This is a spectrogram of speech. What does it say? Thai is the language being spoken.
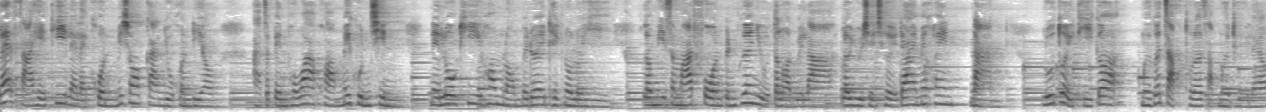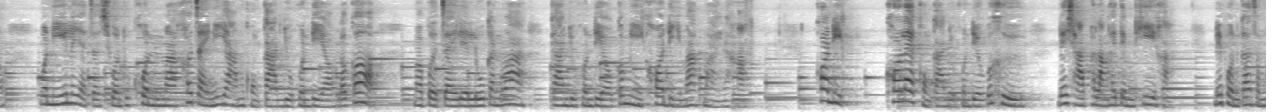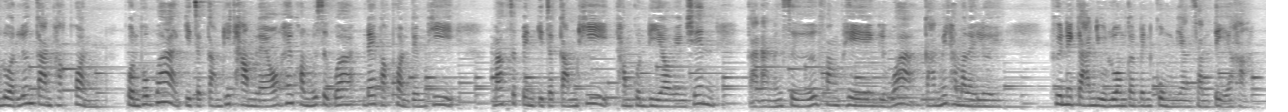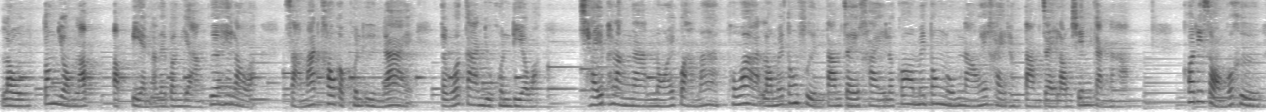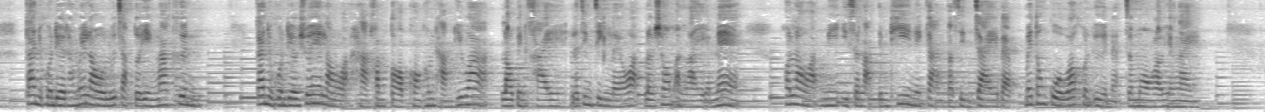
และสาเหตุที่หลาย ๆ คนไม่ชอบการอยู่คนเดียว อาจจะเป็นเพราะว่าความไม่คุ้นชิน ในโลกที่ห้อมล้อมไปด้วยเทคโนโลยี เรามีสมาร์ทโฟนเป็นเพื่อนอยู่ตลอดเวลา เราอยู่เฉยๆได้ไม่ค่อยนาน รู้ตัวอีกทีก็มือก็จับโทรศัพท์มือถือแล้ว วันนี้เลยอยากจะชวนทุกคนมาเข้าใจนิยามของการอยู่คนเดียว แล้วก็มาเปิดใจเรียนรู้กันว่า การอยู่คนเดียวก็มีข้อดีมากมายนะคะ ข้อดีข้อแรกของการอยู่คนเดียวก็คือ ได้ชาร์จพลังให้เต็มที่ค่ะ ในผลการสำรวจเรื่องการพักผ่อน ผลพบว่ากิจกรรมที่ทำแล้วให้ความรู้สึกว่าได้พักผ่อนเต็มที่ มักจะเป็นกิจกรรมที่ทำคนเดียว อย่างเช่น การอ่านหนังสือ ฟังเพลง หรือว่าการไม่ทำอะไรเลย คือในการอยู่รวมกันเป็นกลุ่มอย่างสันติอะค่ะ เราต้องยอมรับปรับเปลี่ยนอะไรบางอย่างเพื่อให้เราอะสามารถเข้ากับคนอื่นได้ แต่ว่าการอยู่คนเดียวอะใช้พลังงานน้อยกว่ามาก เพราะว่าเราไม่ต้องฝืนตามใจใคร แล้วก็ไม่ต้องโน้มน้าวให้ใครทำตามใจเราเช่นกันนะคะ ข้อที่ 2 ก็คือ การอยู่คนเดียวทำให้เรารู้จักตัวเองมากขึ้น การอยู่คนเดียวช่วยให้เราอะหาคำตอบของคำถามที่ว่าเราเป็นใครและจริง ๆ แล้วอะเราชอบอะไรกันแน่ เพราะเราอะมีอิสระเต็มที่ในการตัดสินใจแบบไม่ต้องกลัวว่าคนอื่นอะจะมองเรายังไง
